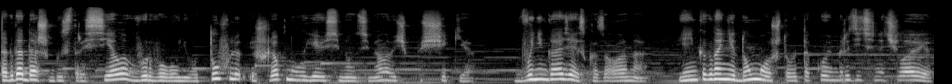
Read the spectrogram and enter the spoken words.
Тогда Даша быстро села, вырвала у него туфлю и шлепнула ею Семен Семенович по щеке. «Вы негодяй», – сказала она. «Я никогда не думала, что вы такой омерзительный человек.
